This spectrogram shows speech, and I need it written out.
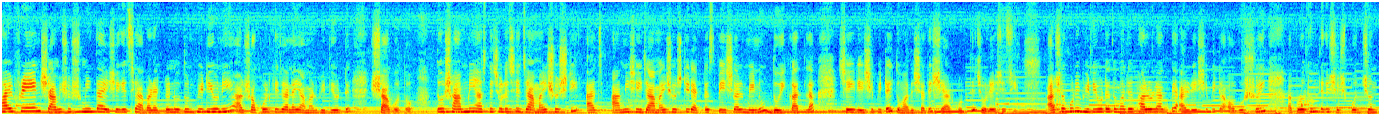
হাই ফ্রেন্ডস, আমি সুস্মিতা, এসে গেছি আবার একটা নতুন ভিডিও নিয়ে, আর সকলকে জানাই আমার ভিডিওতে স্বাগত। তো সামনেই আসতে চলেছে জামাই ষষ্ঠী। আজ আমি সেই জামাই ষষ্ঠীর একটা স্পেশাল মেনু দই কাতলা। সেই রেসিপিটাই তোমাদের সাথে শেয়ার করতে চলে এসেছি। আশা করি ভিডিওটা তোমাদের ভালো লাগবে, আর রেসিপিটা অবশ্যই প্রথম থেকে শেষ পর্যন্ত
